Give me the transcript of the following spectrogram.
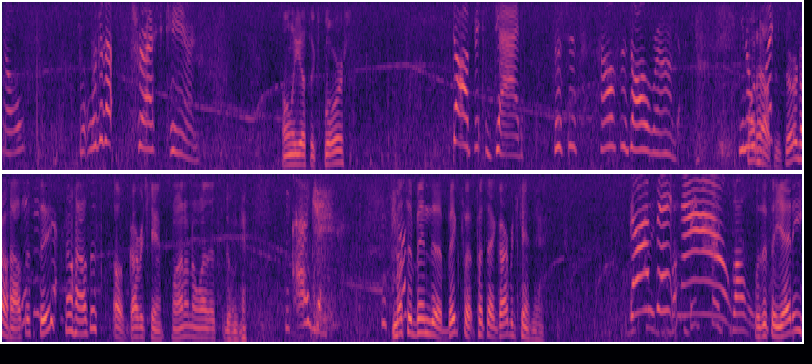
No. But look at that trash can. Only us explorers. Stop it, Dad. This is houses all around us. You know what what? houses? There are no houses. This See? No houses. Oh, garbage can. Well, I don't know why that's doing there. Uh, this Must have been the Bigfoot put that garbage can there. Stop it now! Was it the Yeti?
